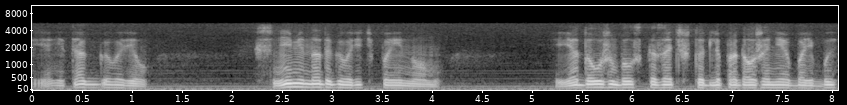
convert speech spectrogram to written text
Я не так говорил. С ними надо говорить по-иному. Я должен был сказать, что для продолжения борьбы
